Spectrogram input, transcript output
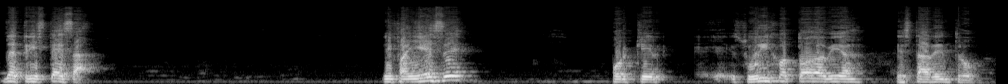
de tristeza. Y fallece porque eh, su hijo todavía está dentro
